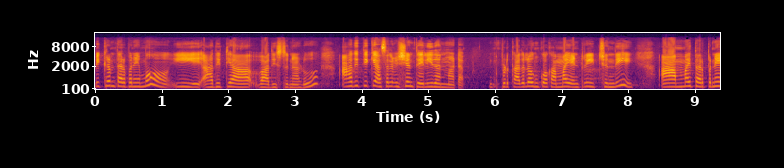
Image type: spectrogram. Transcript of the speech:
విక్రమ్ తరపునేమో ఈ ఆదిత్య వాదిస్తున్నాడు. ఆదిత్యకి అసలు విషయం తెలియదు అనమాట ఇప్పుడు కథలో ఇంకొక అమ్మాయి ఎంట్రీ ఇచ్చింది. ఆ అమ్మాయి తరపునే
